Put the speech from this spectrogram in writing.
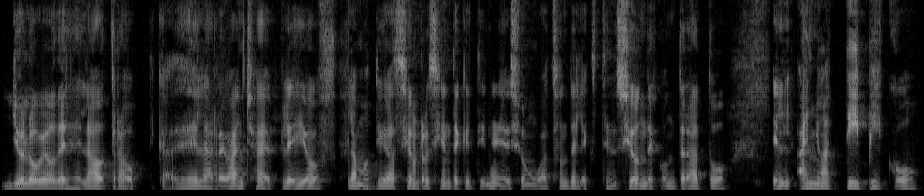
Yo lo veo desde la otra óptica, desde la revancha de playoffs, la motivación reciente que tiene Sean Watson de la extensión de contrato, el año atípico,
